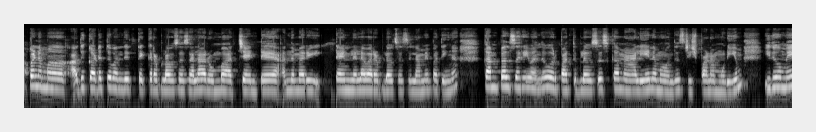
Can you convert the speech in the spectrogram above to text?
அப்போ நம்ம அதுக்கடுத்து வந்து தைக்கிற ப்ளவுசஸ் எல்லாம் ரொம்ப அர்ஜென்ட்டு அந்த மாதிரி டைம்லலாம் வர ப்ளவுசஸ் எல்லாமே பார்த்திங்கன்னா கம்பல்சரி வந்து ஒரு பத்து ப்ளவுசஸ்க்கு மேலேயே நம்ம வந்து ஸ்டிச் பண்ண முடியும். இதுவுமே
